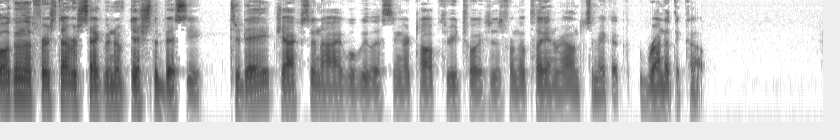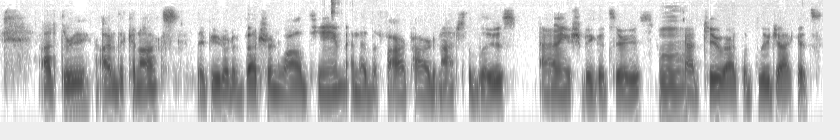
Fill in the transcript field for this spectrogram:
Welcome to the first ever segment of Dish the Bissy. Today, Jackson and I will be listing our top three choices from the play-in rounds to make a run at the cup. At three, I have the Canucks. They beat out a veteran wild team and they have the firepower to match the Blues. And I think it should be a good series. Mm. At two, I have the Blue Jackets.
